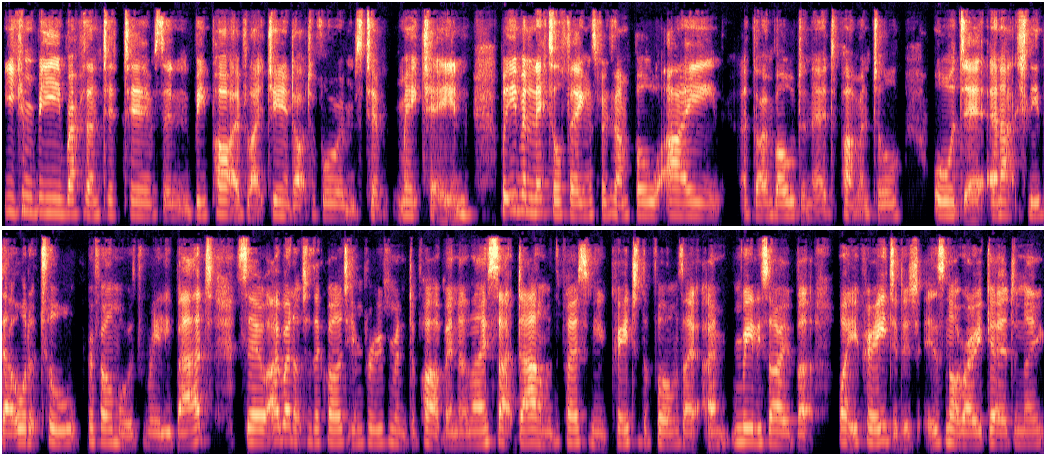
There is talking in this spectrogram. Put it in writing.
you can be representatives and be part of like junior doctor forums to make change, but even little things. For example, I got involved in a departmental audit and actually the audit tool proforma was really bad. So i went up to the quality improvement department and i sat down with the person who created the forms like i'm really sorry but what you created is, is not very good and i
